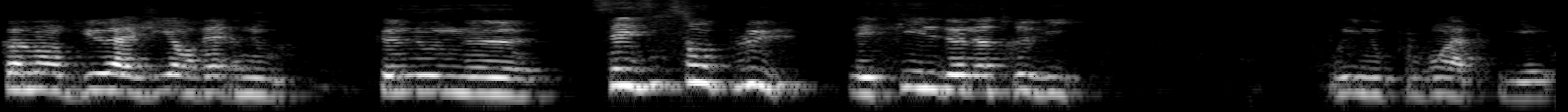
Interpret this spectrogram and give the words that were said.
comment Dieu agit envers nous, que nous ne saisissons plus les fils de notre vie, oui, nous pouvons la prier,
